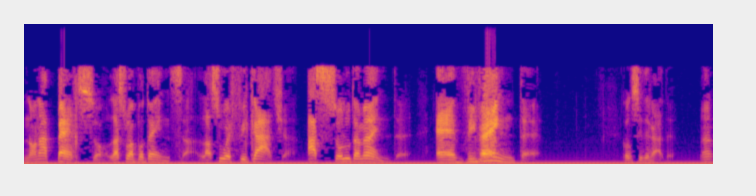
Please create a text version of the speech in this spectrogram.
non ha perso la sua potenza, la sua efficacia, assolutamente, è vivente Considerate, eh?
